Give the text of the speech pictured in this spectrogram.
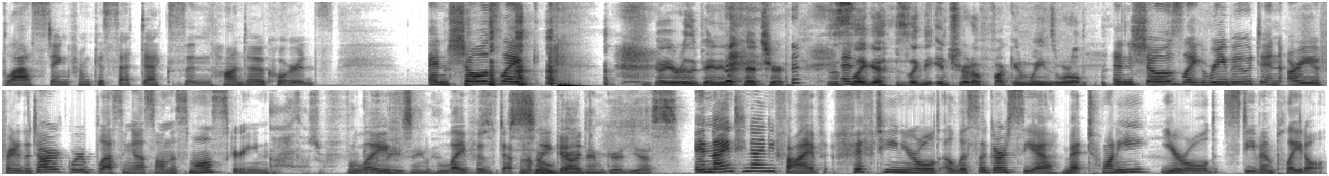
blasting from cassette decks and Honda Accords. And shows like Yeah, you're really painting a picture. This is like a, this is like the intro to fucking Wayne's World. and shows like Reboot and Are You Afraid of the Dark were blessing us on the small screen. Oh, those were fucking life amazing. life is definitely so good. goddamn good. Yes. In 1995, 15 year old Alyssa Garcia met 20 year old Stephen Pladl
